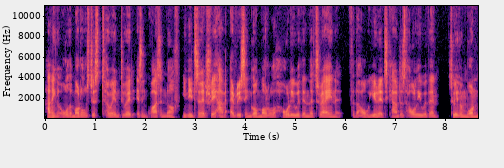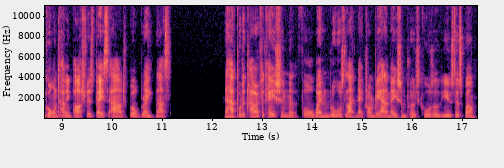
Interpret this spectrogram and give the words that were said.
Having all the models just toe into it isn't quite enough. You need to literally have every single model wholly within the terrain for the whole unit to count as wholly within. So even one Gaunt having part of his base out will break that. They have put a clarification for when rules like Necron reanimation protocols are used as well.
